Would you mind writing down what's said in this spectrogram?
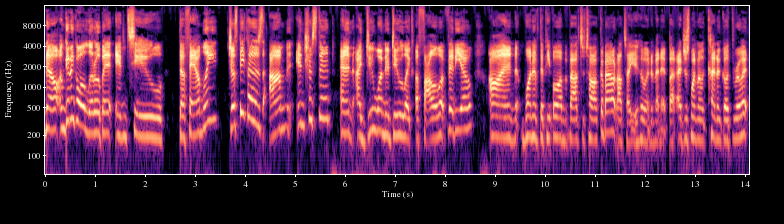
Now, I'm going to go a little bit into the family just because I'm interested and I do want to do like a follow up video on one of the people I'm about to talk about. I'll tell you who in a minute, but I just want to kind of go through it.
